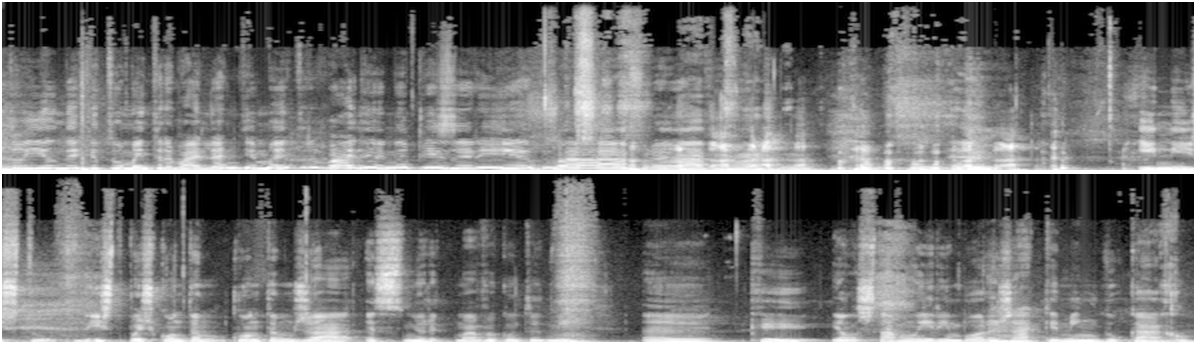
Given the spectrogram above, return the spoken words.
Então e onde é que a tua mãe trabalha? A minha mãe trabalha na pizzaria de Mafra, Mafra. Ahm, e nisto, isto depois conta-me conta já a senhora que tomava conta de mim, ah, que eles estavam a ir embora já a caminho do carro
